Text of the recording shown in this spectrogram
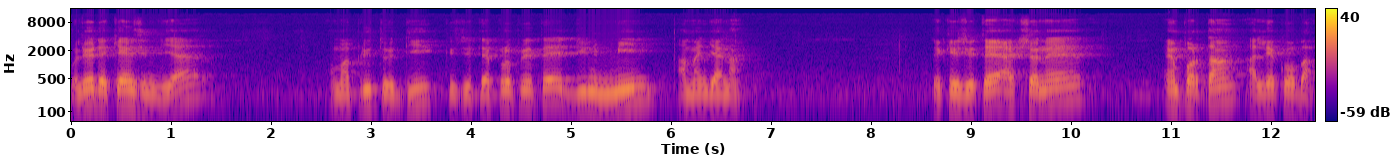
Au lieu de 15 milliards, on m'a plutôt dit que j'étais propriétaire d'une mine à Mandiana et que j'étais actionnaire important à l'EcoBank.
